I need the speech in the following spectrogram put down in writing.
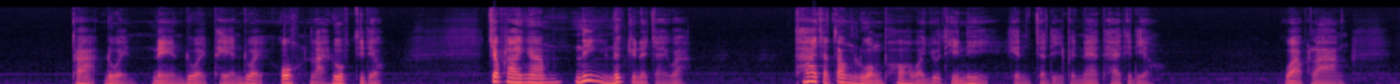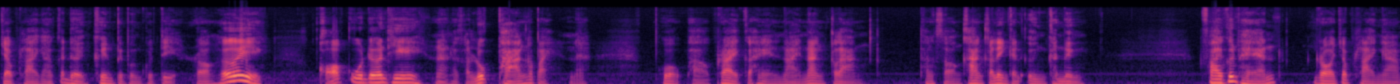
ๆพระด้วยเนนด้วยเทนด้วย โอ้ หลายรูปทีเดียว เจ้าพลายงามนิ่งนึกอยู่ในใจว่า ถ้าจะต้องหลวงพ่อว่าอยู่ที่นี่เห็นจะดีเป็นแน่แท้ทีเดียว ว่าพลางเจ้าพลายงามก็เดินขึ้นไปบนกุฏิร้องเฮ้ย ขอกูเดินทีนะแล้วก็ลุกพางเข้าไปนะพวกบ่าวไพร่ก็ให้นายนั่งกลาง ทั้งสองข้างก็เล่นกันอึงคันหนึ่งฝ่ายคุณแผนรอเจ้าพลายงาม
